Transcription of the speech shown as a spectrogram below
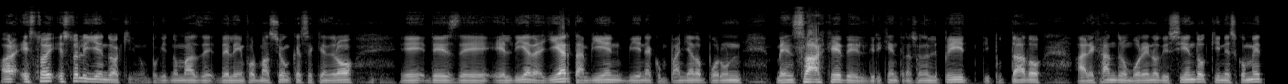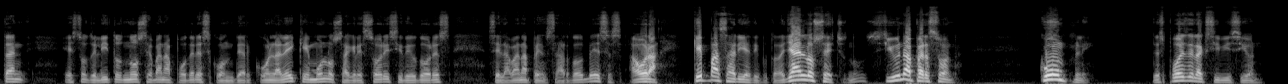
Ahora, estoy, estoy leyendo aquí un poquito más de, la información que se generó eh, desde el día de ayer. También viene acompañado por un mensaje del dirigente nacional del PRI, diputado Alejandro Moreno, diciendo quienes cometan estos delitos no se van a poder esconder. Con la ley que los agresores y deudores se la van a pensar dos veces. Ahora, ¿qué pasaría, diputada? Ya en los hechos, ¿no? Si una persona cumple después de la exhibición,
